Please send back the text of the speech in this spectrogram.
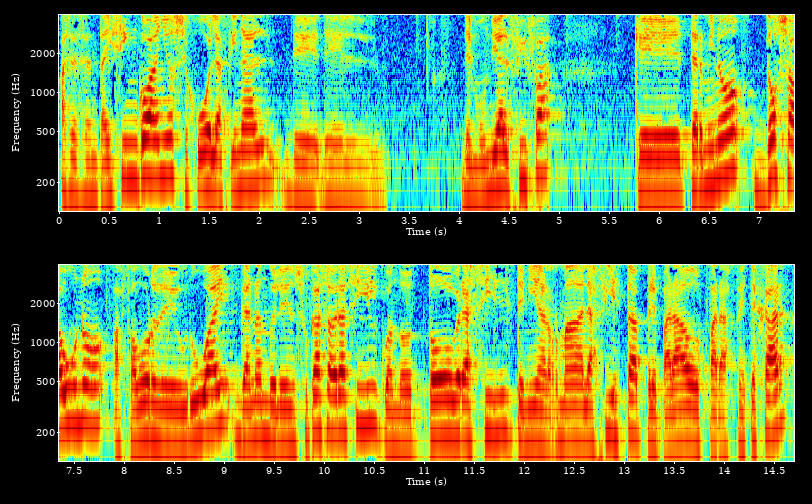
Hace 65 años se jugó la final de- del, del Mundial FIFA que terminó 2 a 1 a favor de Uruguay, ganándole en su casa a Brasil cuando todo Brasil tenía armada la fiesta, preparados para festejar.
